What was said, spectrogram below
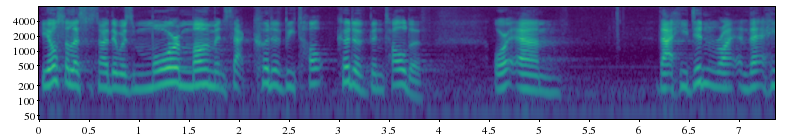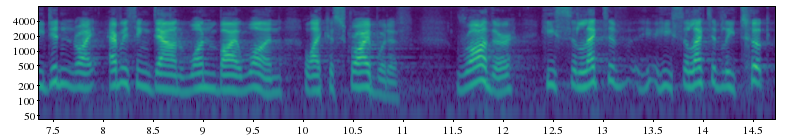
he also lets us know there was more moments that could have, be told, could have been told of, or um, that he didn't write, and that he didn't write everything down one by one like a scribe would have. Rather, he, selective, he selectively took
